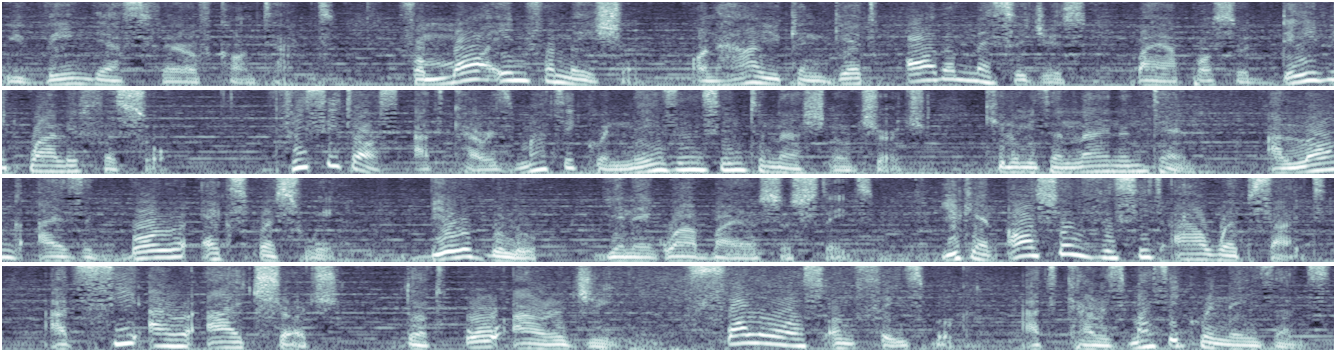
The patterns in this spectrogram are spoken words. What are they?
within their sphere of contact. For more information on how you can get other messages by Apostle David Wale Feso, visit us at Charismatic Renaissance International Church, Kilometer 9 and 10, along Isaac Boro Expressway, Bilbulu, Yenagoa Bayelsa State. You can also visit our website at crichurch.org. Follow us on Facebook at Charismatic Renaissance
